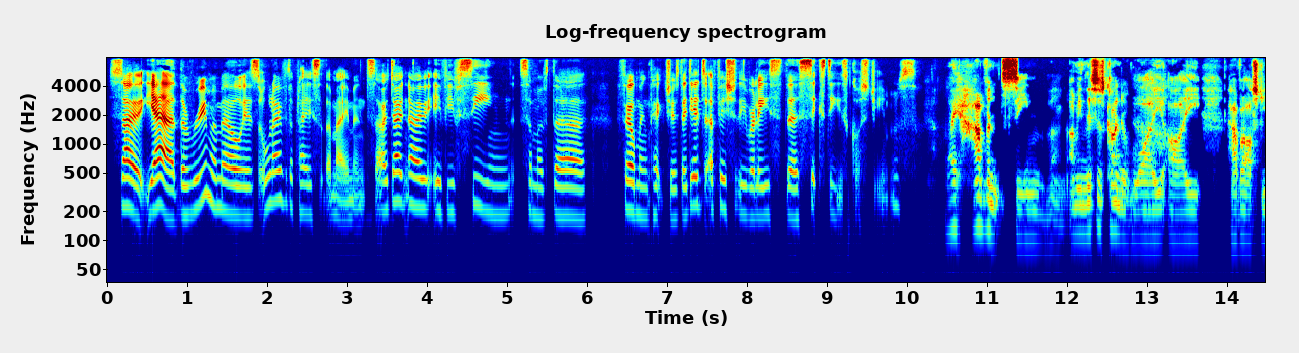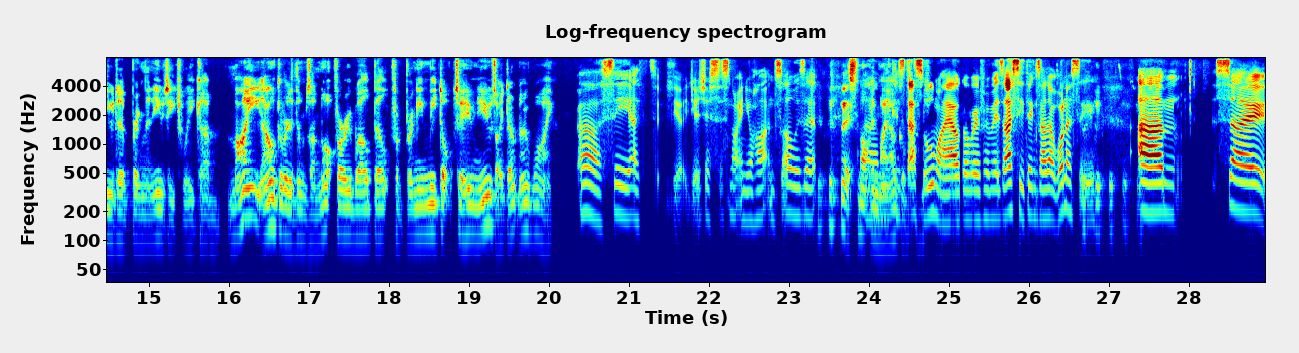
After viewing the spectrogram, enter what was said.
So, yeah, the rumor mill is all over the place at the moment. So, I don't know if you've seen some of the filming pictures. They did officially release the 60s costumes. I haven't seen them. I mean, this is kind of why I have asked you to bring the news each week. Um, my algorithms are not very well built for bringing me Doctor Who news. I don't know why. Oh, see, I, you're just, it's not in your heart and soul, is it? it's not in my Um, because algorithm. that's all my algorithm is. I see things I don't want to see. Um, so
